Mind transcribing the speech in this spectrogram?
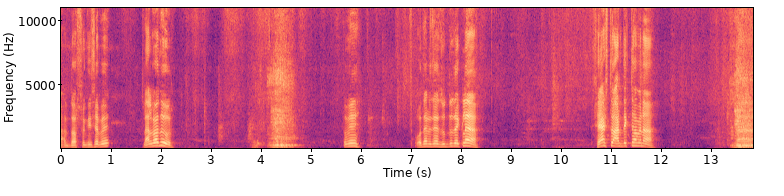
আর দর্শক হিসেবে লাল বাহাদুর, তুমি ওদের যে যুদ্ধ দেখলা, শেষ তো আর দেখতে হবে না। হ্যাঁ।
